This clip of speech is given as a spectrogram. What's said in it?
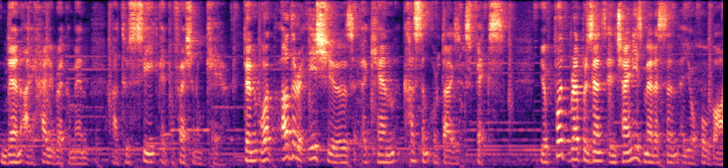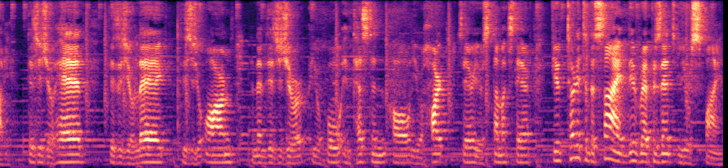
then I highly recommend uh, to seek a professional care. Then what other issues can custom orthotics fix? Your foot represents in Chinese medicine your whole body. This is your head, this is your leg, this is your arm, and then this is your, your whole intestine, all your heart there, your stomach's there. If you turn it to the side, they represent your spine.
